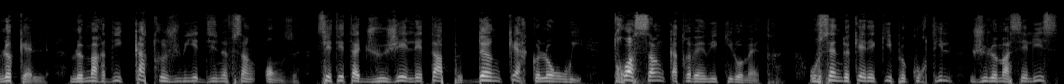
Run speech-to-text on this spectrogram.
lequel, le mardi 4 juillet 1911, s'était adjugé l'étape Dunkerque-Longwy, 388 km. Au sein de quelle équipe court-il? Jules Marcélis,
